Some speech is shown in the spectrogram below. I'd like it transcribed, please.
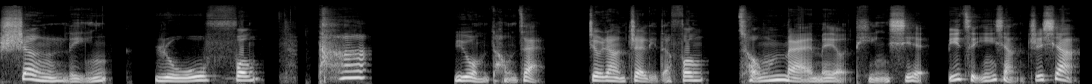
圣灵。如风，他与我们同在，就让这里的风从来没有停歇。彼此影响之下，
